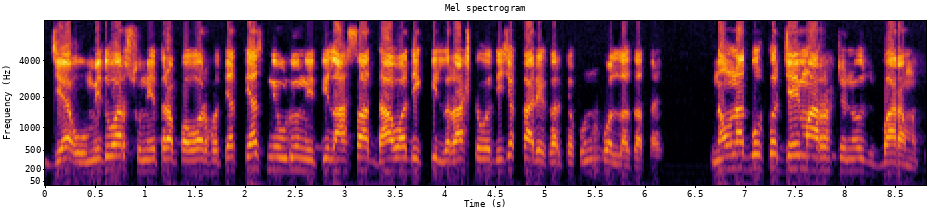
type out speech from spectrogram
ज्या उमेदवार सुनेत्रा पवार होत्या त्याच निवडून येतील असा दावा देखील राष्ट्रवादीच्या कार्यकर्त्याकडून बोलला जात आहे. नवनाथ बोरकर जय महाराष्ट्र न्यूज बारामती.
